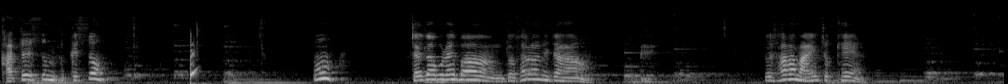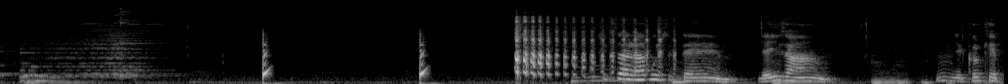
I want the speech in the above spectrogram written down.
갇혀 있으면 좋겠어? 어? 대답을 해봐. 너 사람이잖아. 너 사람 아닌 척해. 식사를 하고 있을 때 예의상 응, 이제 그렇게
